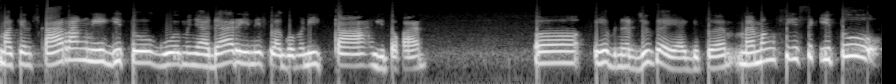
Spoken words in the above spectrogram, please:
makin sekarang nih gitu gue menyadari nih setelah gue menikah gitu kan. Uh, iya benar juga ya gitu ya. Memang fisik itu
